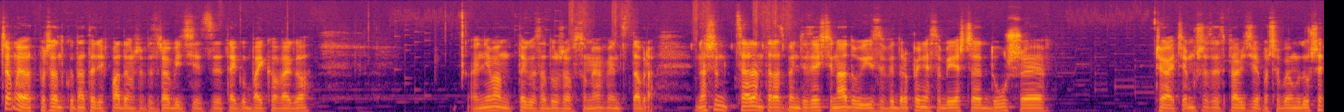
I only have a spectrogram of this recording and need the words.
czemu ja od początku na to nie wpadłem, żeby zrobić z tego bajkowego? Nie mam tego za dużo w sumie, więc dobra. Naszym celem teraz będzie zejście na dół i z wydropienia sobie jeszcze duszy. Czekajcie, muszę sobie sprawdzić, ile potrzebujemy duszy.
